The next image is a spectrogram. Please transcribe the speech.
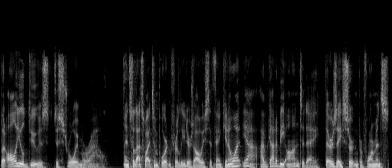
but all you'll do is destroy morale. And so that's why it's important for leaders always to think, you know what? Yeah, I've got to be on today. There's a certain performance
